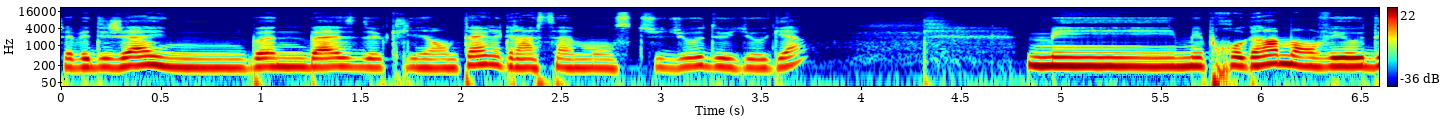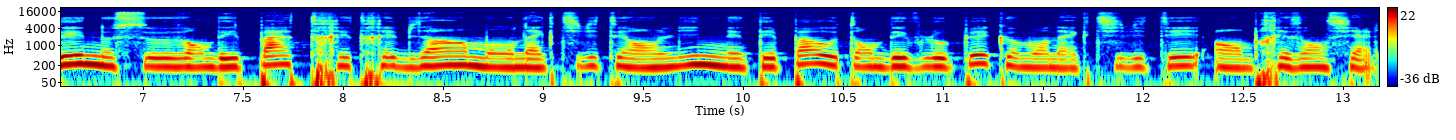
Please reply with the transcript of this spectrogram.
J'avais déjà une bonne base de clientèle grâce à mon studio de yoga. Mais mes programmes en VOD ne se vendaient pas très très bien. Mon activité en ligne n'était pas autant développée que mon activité en présentiel.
